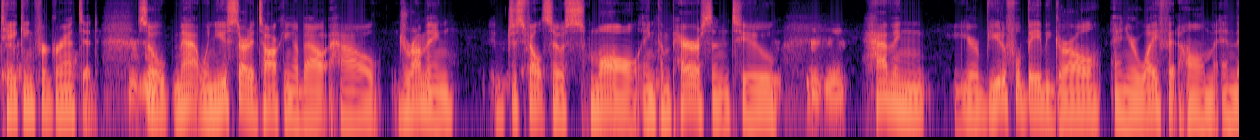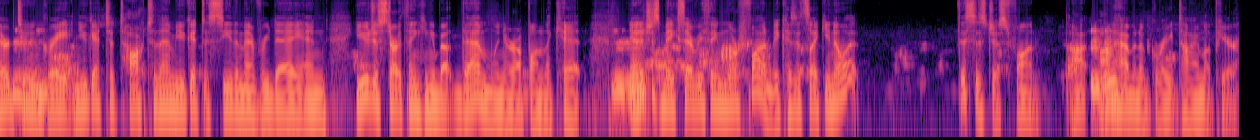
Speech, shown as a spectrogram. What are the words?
taking for granted. Mm-hmm. So, Matt, when you started talking about how drumming just felt so small in comparison to mm-hmm. having your beautiful baby girl and your wife at home and they're doing mm-hmm. great and you get to talk to them you get to see them every day and you just start thinking about them when you're up on the kit mm-hmm. and it just makes everything more fun because it's like you know what this is just fun I, am mm-hmm. having a great time up here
